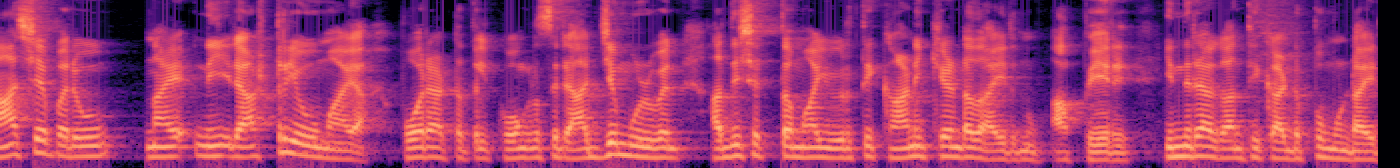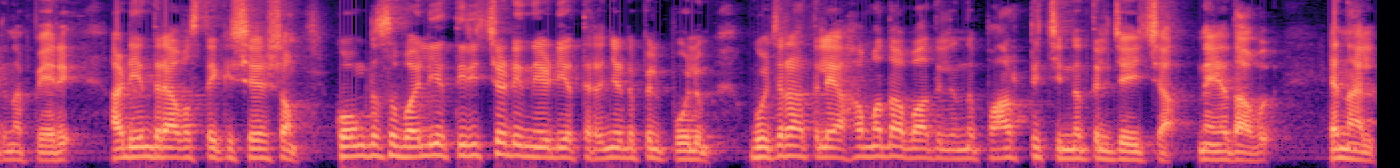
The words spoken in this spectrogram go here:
ആശയപരവും രാഷ്ട്രീയവുമായ പോരാട്ടത്തിൽ കോൺഗ്രസ് രാജ്യം മുഴുവൻ അതിശക്തമായി ഉയർത്തി കാണിക്കേണ്ടതായിരുന്നു ആ പേര്. ഇന്ദിരാഗാന്ധിക്ക് അടുപ്പമുണ്ടായിരുന്ന പേര്. അടിയന്തരാവസ്ഥയ്ക്ക് ശേഷം കോൺഗ്രസ് വലിയ തിരിച്ചടി നേടിയ തെരഞ്ഞെടുപ്പിൽ പോലും ഗുജറാത്തിലെ അഹമ്മദാബാദിൽ നിന്ന് പാർട്ടി ചിഹ്നത്തിൽ ജയിച്ച നേതാവ്. എന്നാൽ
